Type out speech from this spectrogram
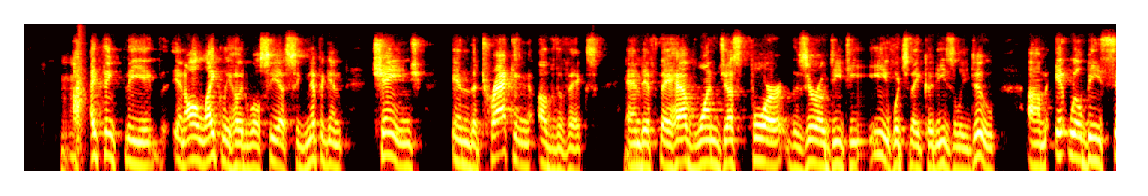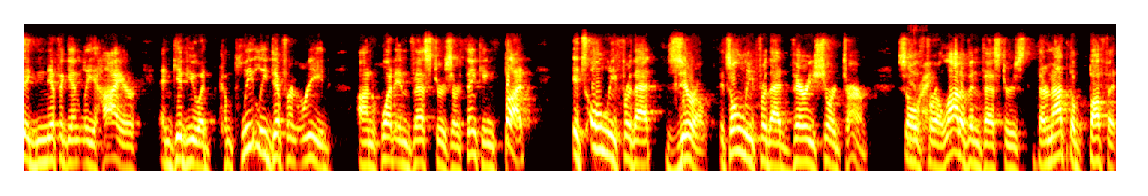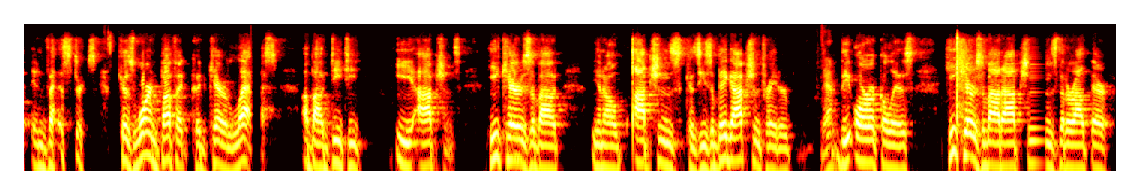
Mm-hmm. I think the in all likelihood we'll see a significant change in the tracking of the VIX. And if they have one just for the zero DTE, which they could easily do, um, it will be significantly higher and give you a completely different read on what investors are thinking. But it's only for that zero, it's only for that very short term. So Yeah, right. for a lot of investors, they're not the Buffett investors because Warren Buffett could care less about DTE options. He cares about, you know, options because he's a big option trader. Yeah. The Oracle is. He cares about options that are out there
